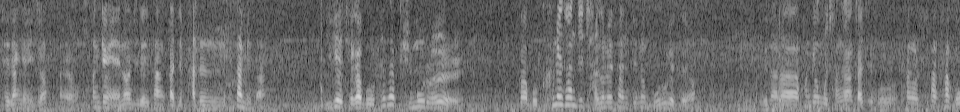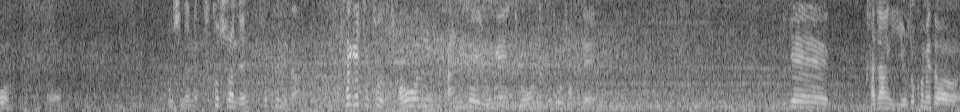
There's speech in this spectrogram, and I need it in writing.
재작년이죠. 어, 환경 에너지 대상까지 받은 회사입니다. 이게 제가 뭐 회사 규모를 그러니까 뭐 큰 회사인지 작은 회사인지는 모르겠어요. 우리나라 환경부 장관까지 뭐 상을 수상하고 예, 보시면은 특허 출원도 했, 했습니다. 세계 최초 저온 강제 용해 저온 보호 정제 이게 가장 이 요소컴에서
